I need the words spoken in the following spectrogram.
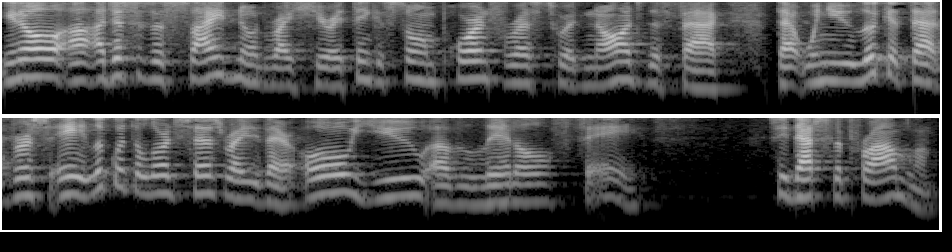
You know, uh, just as a side note right here, I think it's so important for us to acknowledge the fact that when you look at that verse 8, look what the Lord says right there. Oh, you of little faith. See, that's the problem.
